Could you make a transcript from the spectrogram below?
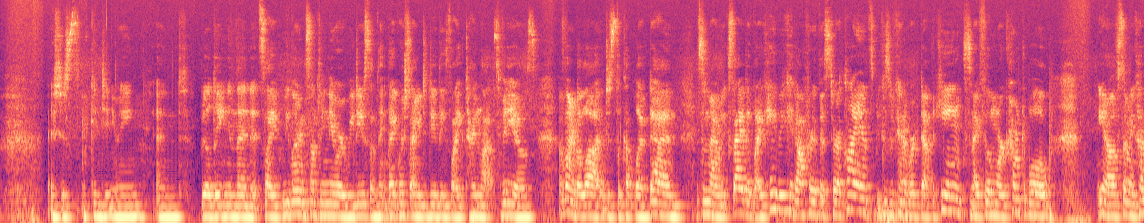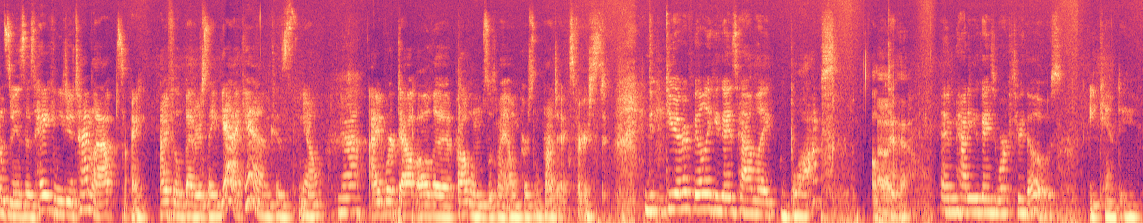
it's just continuing and building. And then it's like we learn something new or we do something. Like we're starting to do these like time lapse videos. I've learned a lot just the couple I've done. And so now I'm excited. Like, hey, we could offer this to our clients because we kind of worked out the kinks, and I feel more comfortable you know, if someone comes to me and says, "Hey, can you do a time lapse?" I I feel better saying, "Yeah, I can," because you know, Yeah. I worked out all the problems with my own personal projects first. Do, do you ever feel like you guys have like blocks? All the Uh, time. yeah. And how do you guys work through those? Eat candy.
